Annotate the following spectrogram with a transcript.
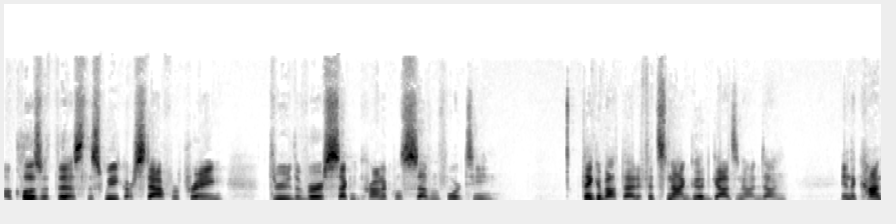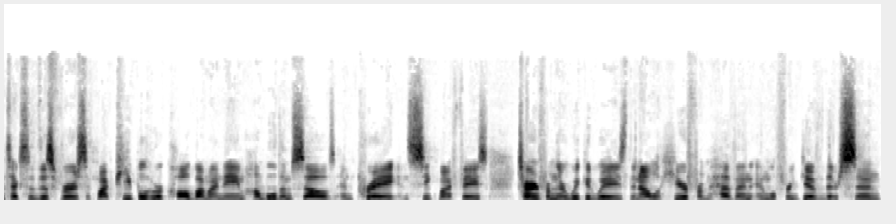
I'll close with this. This week our staff were praying through the verse 2 Chronicles 7:14. Think about that. If it's not good, God's not done in the context of this verse, if my people who are called by my name humble themselves and pray and seek my face, turn from their wicked ways, then I will hear from heaven and will forgive their sin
